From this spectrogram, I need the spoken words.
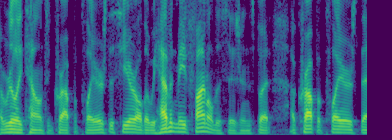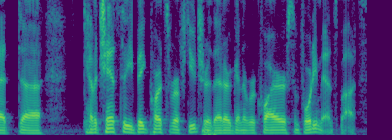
a really talented crop of players this year. Although we haven't made final decisions, but a crop of players that uh, have a chance to be big parts of our future that are going to require some 40 man spots.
